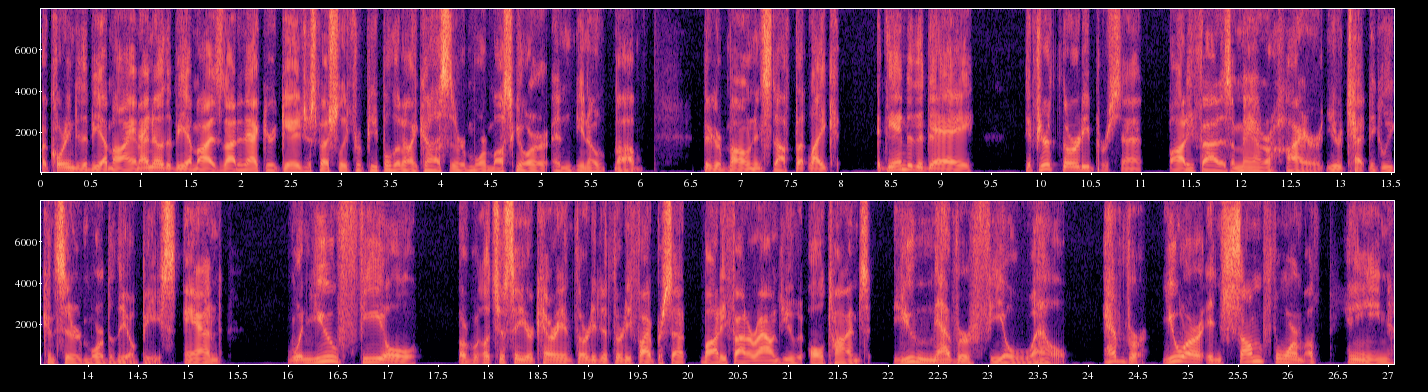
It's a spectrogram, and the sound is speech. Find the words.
according to the BMI. And I know the BMI is not an accurate gauge, especially for people that are like us that are more muscular and, you know, uh, bigger bone and stuff. But like at the end of the day, if you're 30% body fat as a man or higher, you're technically considered morbidly obese. And when you feel, or let's just say you're carrying 30 to 35% body fat around you at all times, you never feel well ever. You are in some form of pain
